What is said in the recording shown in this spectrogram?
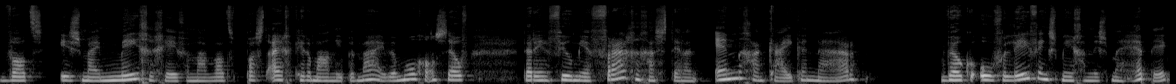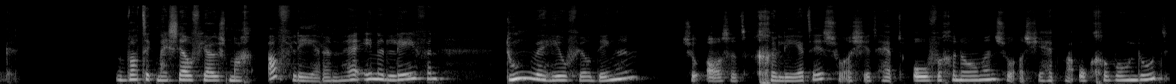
Wat is mij meegegeven, maar wat past eigenlijk helemaal niet bij mij. We mogen onszelf daarin veel meer vragen gaan stellen en gaan kijken naar welke overlevingsmechanismen heb ik, wat ik mijzelf juist mag afleren. In het leven doen we heel veel dingen zoals het geleerd is, zoals je het hebt overgenomen, zoals je het maar ook gewoon doet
